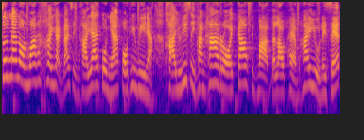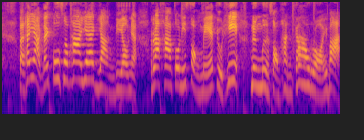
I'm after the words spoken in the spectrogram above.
ซึ่งแน่นอนว่าถ้าใครอยากได้สินค้าแยกตัวนี้โต๊ะทีวีเนี่ยขายอยู่ที่ 4,590 บาท แต่เราแถมให้อยู่ในเซตแต่ถ้าอยากได้ตู้เสื้อผ้าแยกอย่างเดียวเนี่ยราคาตัวนี้ 2 เมตรอยู่ที่ 12,900 บาท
